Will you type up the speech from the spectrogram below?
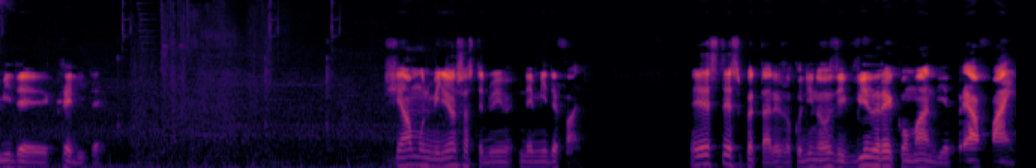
1.418.000 de credite. Și am 1.600.000 de fani. Este super tare jocul, din nou zic, vi-l recomand, e prea fain.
